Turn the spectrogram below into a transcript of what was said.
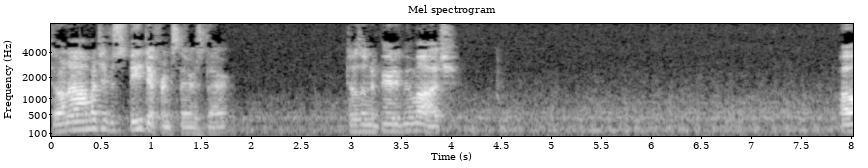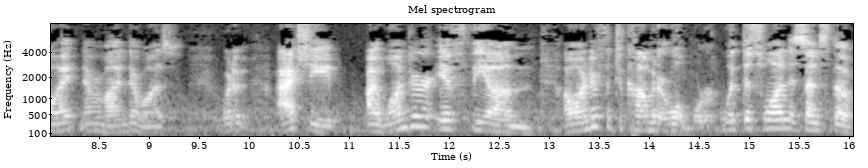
Don't know how much of a speed difference there is there. Doesn't appear to be much. Oh wait, never mind. There was. What? If, actually, I wonder if the um, I wonder if the tachometer will work with this one since the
